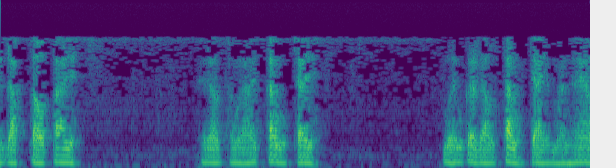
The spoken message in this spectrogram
ะดับต่อไป ให้เราทั้งหลายตั้งใจ เหมือนกับเราตั้งใจมาแล้ว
